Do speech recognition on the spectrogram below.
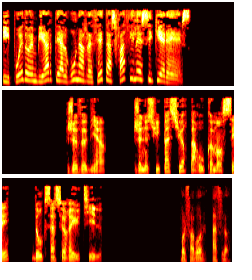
Y puedo enviarte algunas recetas fáciles si quieres. Je veux bien. Je ne suis pas sûr par où commencer, donc ça serait utile. Por favor, hazlo.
